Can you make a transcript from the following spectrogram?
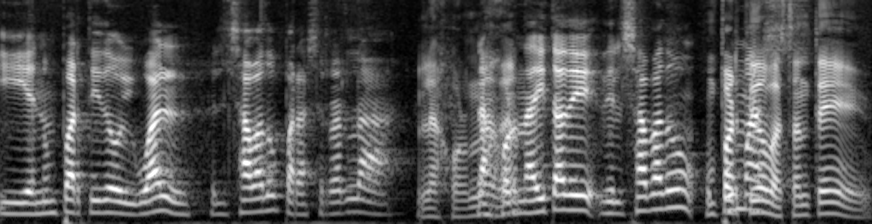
Y en un partido igual el sábado para cerrar la, La la jornada. jornadita de, del sábado. Un partido Pumas, bastante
